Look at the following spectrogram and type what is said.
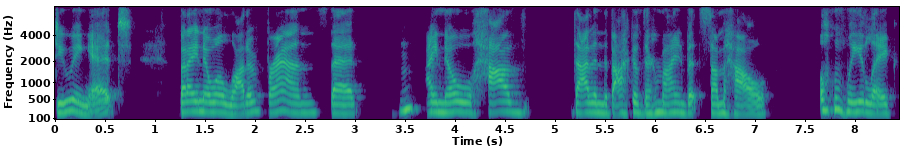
doing it, but I know a lot of brands that mm-hmm. I know have that in the back of their mind, but somehow only like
